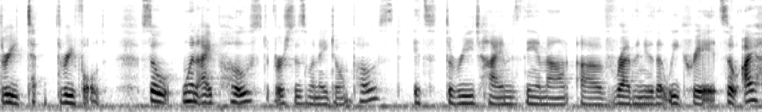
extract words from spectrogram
three t- threefold. So when I post versus when I don't post, it's three times the amount of revenue that we create. So I h-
